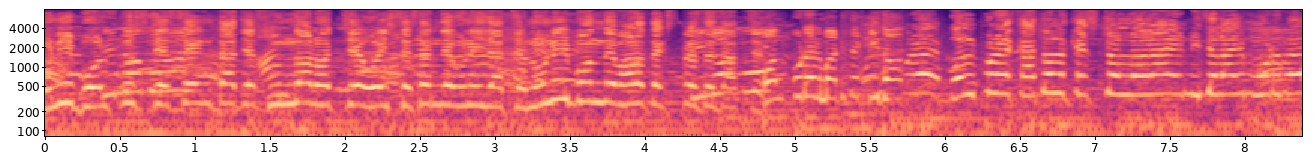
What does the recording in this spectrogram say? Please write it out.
উনি বোলপুর স্টেশনটা যে সুন্দর হচ্ছে ওই স্টেশন দিয়ে উনি যাচ্ছেন উনি বন্দে ভারত এক্সপ্রেসে যাচ্ছেন বোলপুরের মাটিতে কি দল বোলপুরে কাজল কেস্টল লড়াই নিজেরাই মরবে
